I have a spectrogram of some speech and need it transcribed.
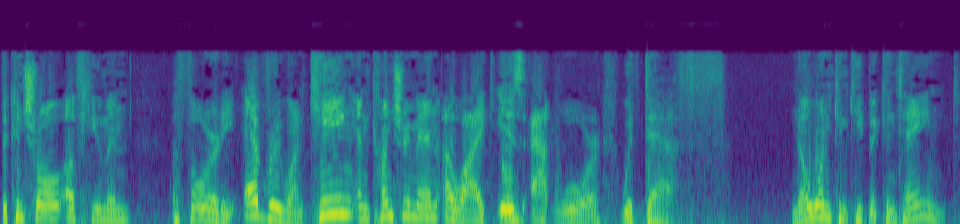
the control of human authority. Everyone, king and countryman alike, is at war with death. No one can keep it contained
